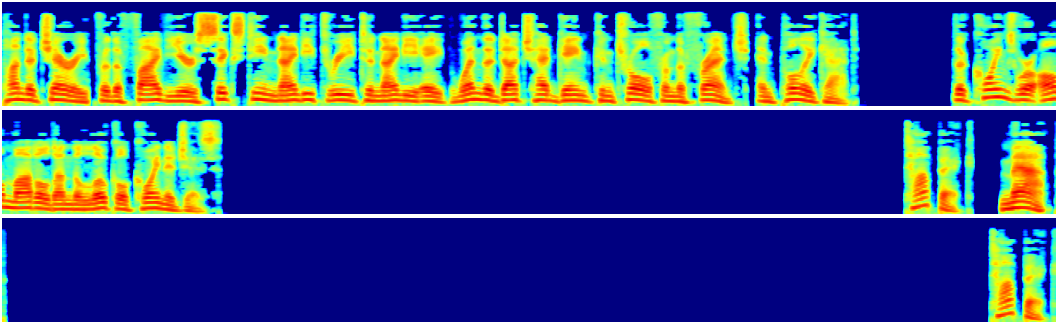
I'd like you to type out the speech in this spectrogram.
Pondicherry for the five years 1693–98 when the Dutch had gained control from the French, and Pulicat. The coins were all modelled on the local coinages. Map Topic.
